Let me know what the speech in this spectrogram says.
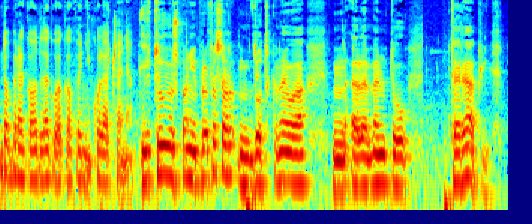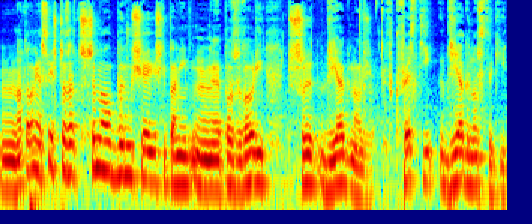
dobrego, odległego wyniku leczenia. I tu już pani profesor dotknęła mm, elementu terapii. Natomiast jeszcze zatrzymałbym się, jeśli pani mm, pozwoli, przy diagnozie. W kwestii diagnostyki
